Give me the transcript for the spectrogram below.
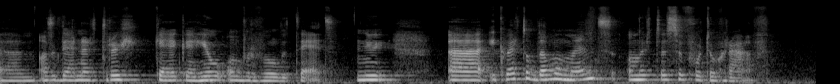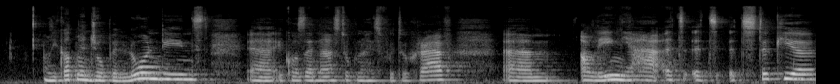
um, als ik daar naar terugkijk, een heel onvervulde tijd. Nu, uh, ik werd op dat moment ondertussen fotograaf. Dus ik had mijn job in loondienst. Uh, ik was daarnaast ook nog eens fotograaf. Um, alleen ja, het, het, het stukje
